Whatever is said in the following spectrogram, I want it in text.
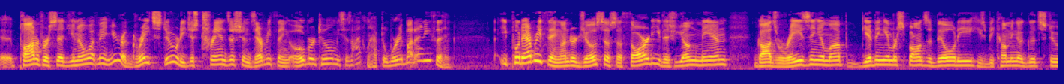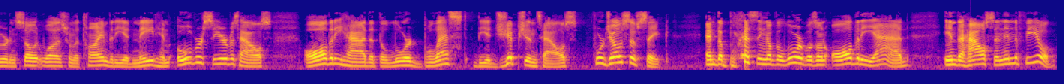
Uh, Potiphar said, You know what, man, you're a great steward. He just transitions everything over to him. He says, I don't have to worry about anything. He put everything under Joseph's authority. This young man, God's raising him up, giving him responsibility. He's becoming a good steward. And so it was from the time that he had made him overseer of his house, all that he had, that the Lord blessed the Egyptian's house for Joseph's sake. And the blessing of the Lord was on all that he had in the house and in the field.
